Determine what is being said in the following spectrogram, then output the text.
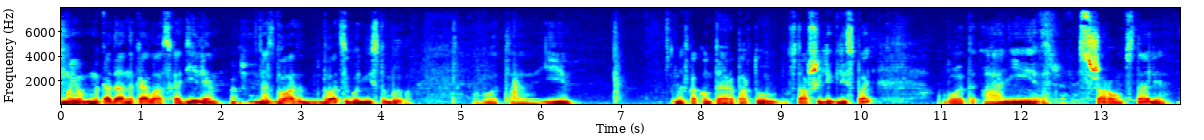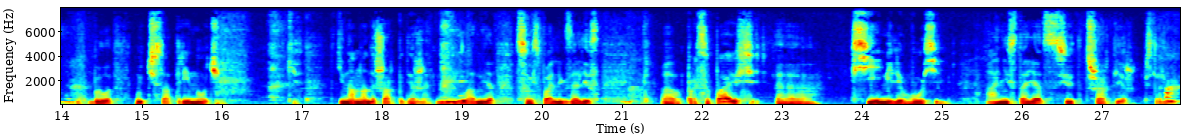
Мы, мы когда на Кайлас ходили, у нас два, два цигуниста было. Вот, э, и мы в каком-то аэропорту уставшие легли спать. Вот, а они с шаром встали. Это было ну, часа три ночи. Такие, нам надо шар подержать. Ну ладно, я в свой спальник залез. Э, Просыпаюсь э, в 7 или в 8. А они стоят, все этот шар держат. Представляете?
